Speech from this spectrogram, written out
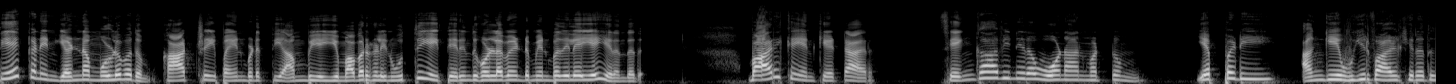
தேக்கனின் எண்ணம் முழுவதும் காற்றை பயன்படுத்தி அம்பியையும் அவர்களின் உத்தியை தெரிந்து கொள்ள வேண்டும் என்பதிலேயே இருந்தது. வாரிக்கையன் கேட்டார் செங்காவி நிற ஓனான் மட்டும் எப்படி அங்கே உயிர் வாழ்கிறது?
